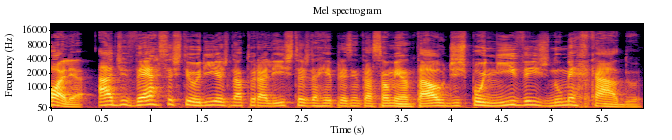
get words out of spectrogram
Olha, há diversas teorias naturalistas da representação mental disponíveis no mercado.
